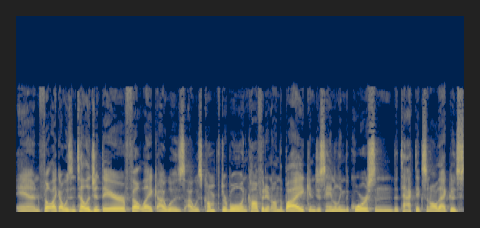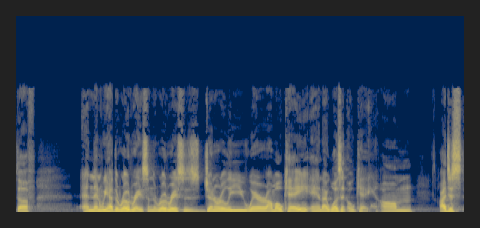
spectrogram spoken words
and felt like I was intelligent there, felt like I was I was comfortable and confident on the bike and just handling the course and the tactics and all that good stuff. And then we had the road race, and the road race is generally where I'm okay, and I wasn't okay. Um, I just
